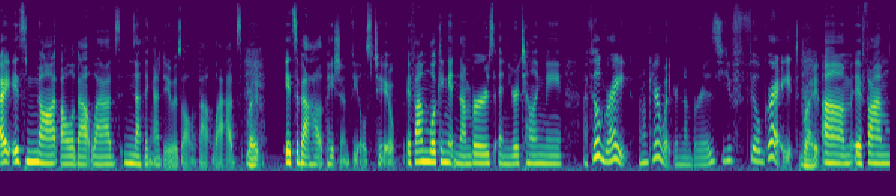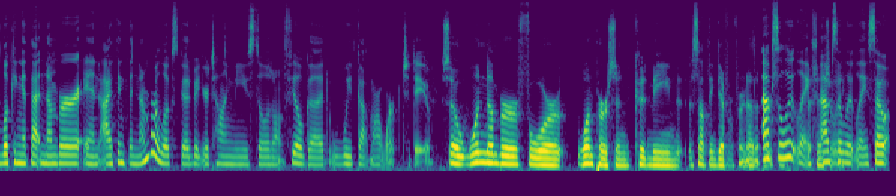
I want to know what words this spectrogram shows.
I, it's not all about labs nothing i do is all about labs Right. It's about how the patient feels too. If i'm looking at numbers and you're telling me i feel great. I don't care what your number is. You feel great. Right. um, if i'm looking at that number and i think the number looks good but you're telling me you still don't feel good we've got more work to do. So one number for one person could mean something different for another person. absolutely absolutely so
